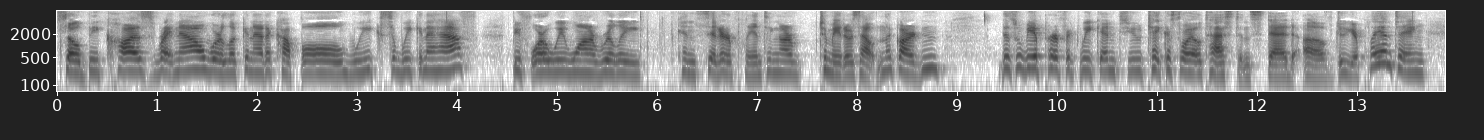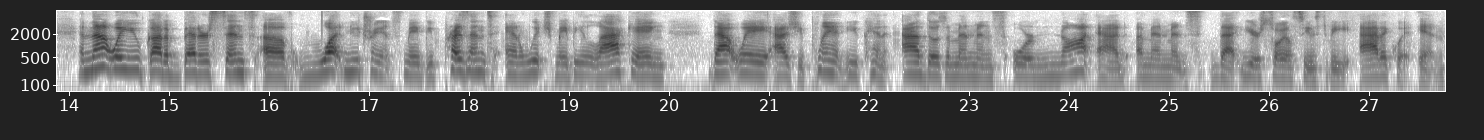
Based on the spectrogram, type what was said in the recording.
So, because right now we're looking at a couple weeks, a week and a half before we want to really consider planting our tomatoes out in the garden, this would be a perfect weekend to take a soil test instead of do your planting and that way you've got a better sense of what nutrients may be present and which may be lacking. That way, as you plant, you can add those amendments or not add amendments that your soil seems to be adequate in.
